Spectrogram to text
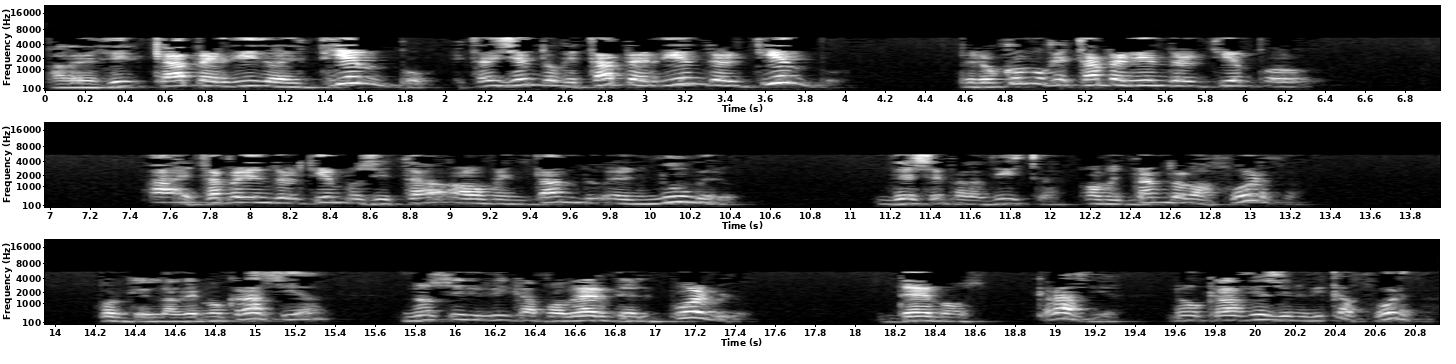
para decir que ha perdido el tiempo, está diciendo que está perdiendo el tiempo. Pero ¿cómo que está perdiendo el tiempo? Ah, está perdiendo el tiempo si está aumentando el número de separatistas, aumentando la fuerza. Porque la democracia no significa poder del pueblo. Democracia. No, gracia significa fuerza.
